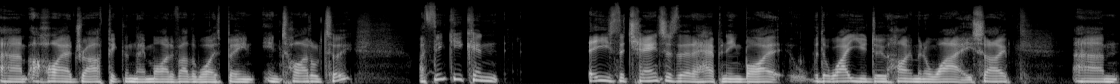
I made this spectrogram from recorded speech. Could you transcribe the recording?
um, a higher draft pick than they might have otherwise been entitled to. I think you can ease the chances that are happening by the way you do home and away. So um,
